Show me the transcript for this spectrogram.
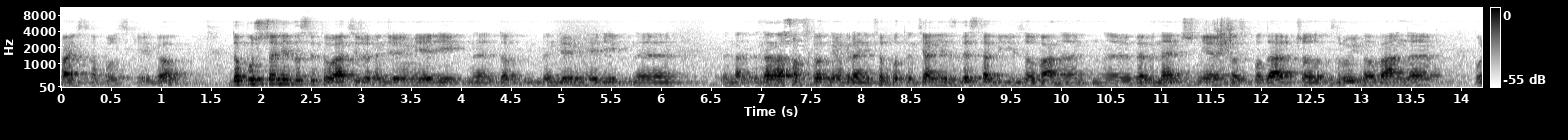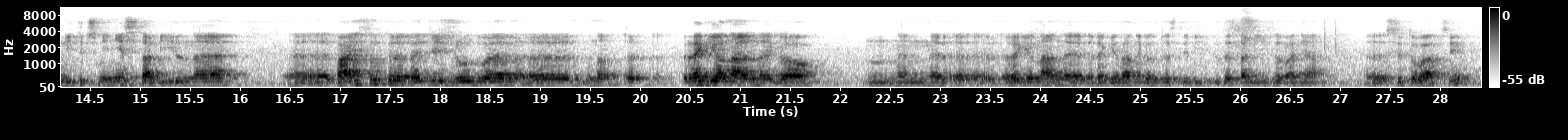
państwa polskiego, dopuszczenie do sytuacji, że będziemy mieli, e, do, będziemy mieli e, na, za naszą wschodnią granicą potencjalnie zdestabilizowane wewnętrznie, gospodarczo zrujnowane, politycznie niestabilne e, państwo, które będzie źródłem no, regionalnego, re- re- regionalne, regionalnego zdestabi- zdestabilizowania sytuacji.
